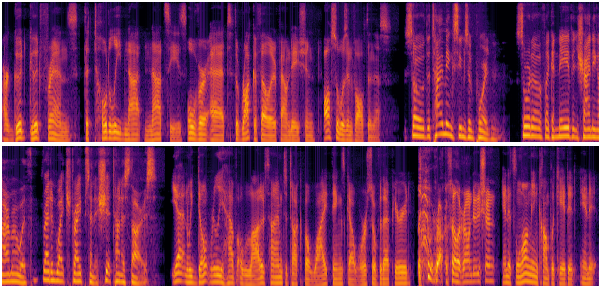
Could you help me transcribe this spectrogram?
our good, good friends, the totally not Nazis over at the Rockefeller Foundation, also was involved in this. So the timing seems important. Sort of like a knave in shining armor with red and white stripes and a shit ton of stars. Yeah, and we don't really have a lot of time to talk about why things got worse over that period. Rockefeller Foundation. And it's long and complicated, and it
